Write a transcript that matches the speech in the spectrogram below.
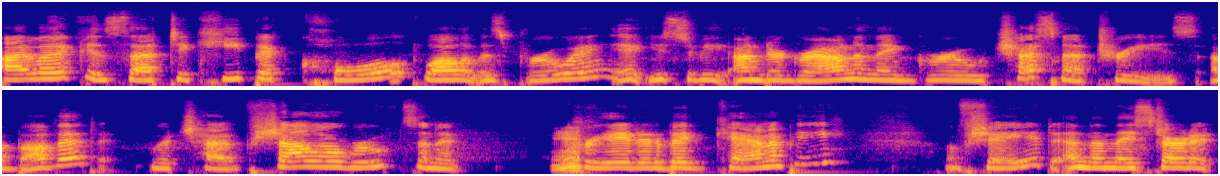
I like is that to keep it cold while it was brewing, it used to be underground and they grew chestnut trees above it, which had shallow roots and it Hmm. created a big canopy of shade. And then they started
